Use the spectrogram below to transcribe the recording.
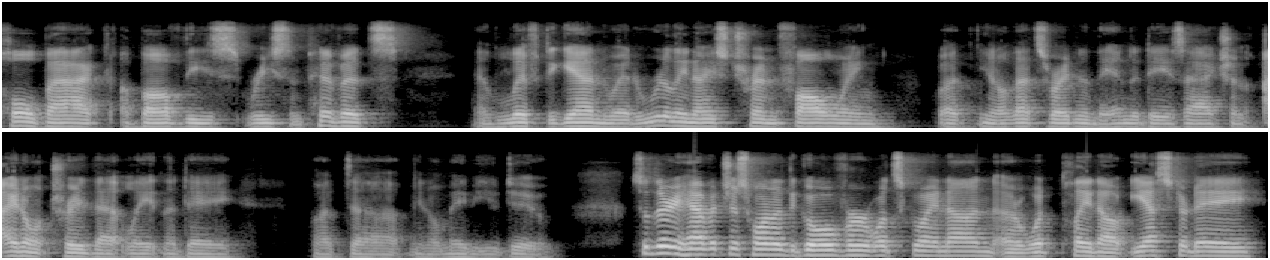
pull back above these recent pivots, and lift again. We had a really nice trend following but you know that's right in the end of days action. I don't trade that late in the day, but uh, you know maybe you do. So there you have it. Just wanted to go over what's going on, or what played out yesterday,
